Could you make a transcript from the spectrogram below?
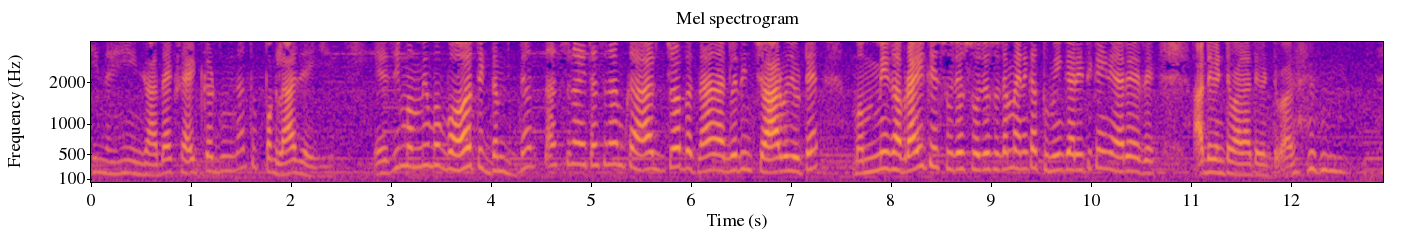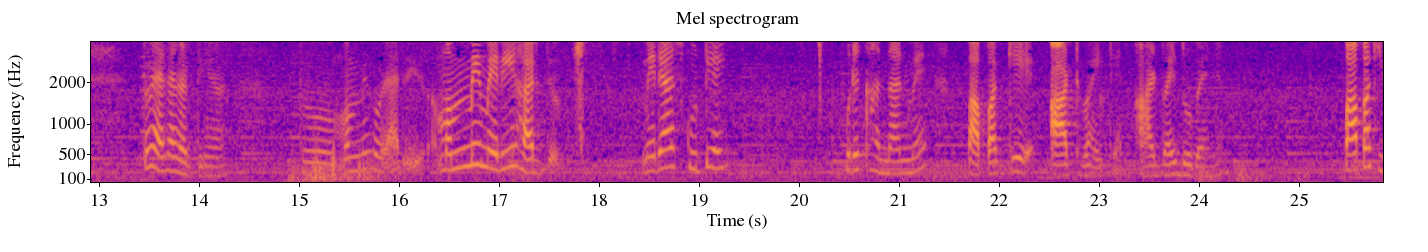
कि नहीं, ज़्यादा एक्साइट कर दूँगी ना तो पगला जाएगी। ऐसी मम्मी वो बहुत एकदम, इतना सुना इतना सुना हम कहा जो बताया अगले दिन चार बजे उठे, मम्मी घबराई कि सोचो सोचो सोचो। मैंने कहा, तुम ही कह रही थी कहीं नहीं, अरे अरे, आधे घंटे बाद, आधे घंटे बाद। तो ऐसा करती हैं। तो मम्मी को यार, मम्मी मेरी हर, मेरे यहाँ स्कूटी आई। पूरे ख़ानदान में पापा के आठ भाई थे, आठ भाई, दो बहनें पापा की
